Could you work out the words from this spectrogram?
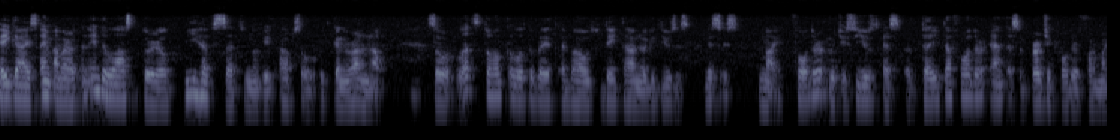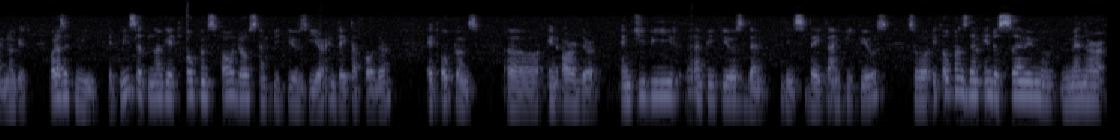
Hey guys, I'm Amaroth and in the last tutorial we have set Noggit up so it can run now. So let's talk a little bit about data Noggit uses. This is my folder which is used as a data folder and as a project folder for my Noggit. What does it mean? It means that Noggit opens all those MPQs here in data folder. It opens uh, in order NGB MPQs, then these data MPQs, so it opens them in the same manner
